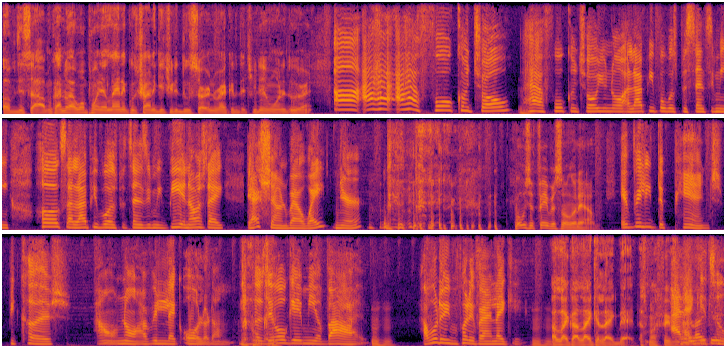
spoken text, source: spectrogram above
of this album? 'Cause I know at one point Atlantic was trying to get you to do certain records that you didn't want to do, right? Uh, I ha- I have full control. I have full control. You know, a lot of people was presenting me hooks. A lot of people was presenting me B, and I was like, that sound about right, yeah. What was your favorite song on the album? It really depends because I don't know. I really like all of them because they all gave me a vibe. Mm-hmm. I wouldn't even put it if I didn't like it. I like I like it like that. That's my favorite. I like, it too.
